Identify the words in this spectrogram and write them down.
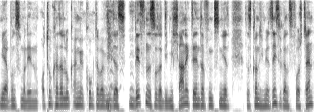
mir ab und zu mal den Otto-Katalog angeguckt, aber wie das Business oder die Mechanik dahinter funktioniert, das konnte ich mir jetzt nicht so ganz vorstellen.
